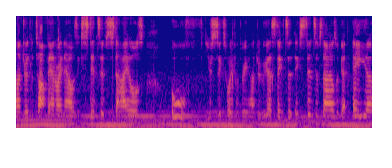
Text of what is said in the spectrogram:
300. The top fan right now is Extensive Styles. Oof, you're six away from 300. We got Extensive, Styles. We got Aya.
